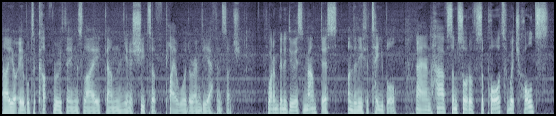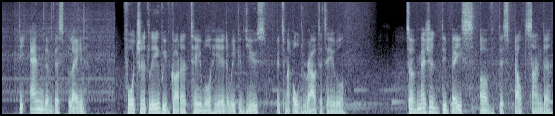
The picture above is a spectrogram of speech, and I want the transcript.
uh, you're able to cut through things like um, you know sheets of plywood or MDF and such. What I'm going to do is mount this underneath a table and have some sort of support which holds the end of this blade. Fortunately we've got a table here that we could use. It's my old router table. So I've measured the base of this belt sander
